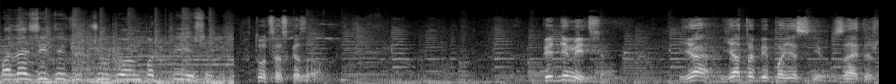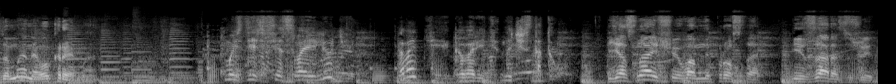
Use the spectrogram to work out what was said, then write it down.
Подождите чуть-чуть, он подпишет. Хто це сказав? Підніміться. Я, я тобі поясню, зайдеш до мене окремо. Мы здесь все свои люди. Давайте говорить на чистоту. Я знаю, що вам не просто і зараз жити.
